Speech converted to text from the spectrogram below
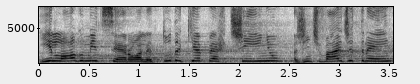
E logo me disseram: olha, tudo aqui é pertinho, a gente vai de trem.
